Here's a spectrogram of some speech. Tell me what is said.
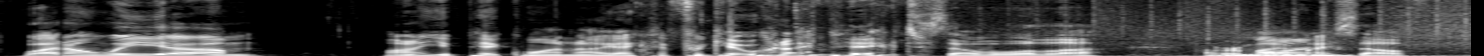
Why don't we? Um, why don't you pick one? I, I forget what I picked, so we'll. Uh, I'll remind One. myself.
